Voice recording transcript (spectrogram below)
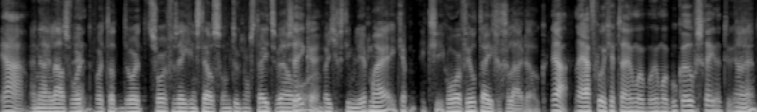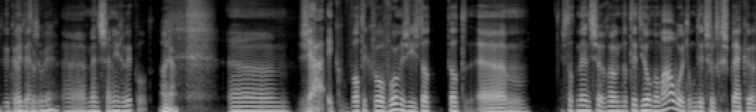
Ja, En helaas wordt, wordt dat door het zorgverzekeringsstelsel natuurlijk nog steeds wel Zeker. een beetje gestimuleerd. Maar ik, heb, ik, ik hoor veel tegengeluiden ook. ja, nou ja, Floortje heeft daar heel mooi, heel mooi boek over geschreven natuurlijk. Ja, natuurlijk het mensen, eh, mensen zijn ingewikkeld. Oh ja. Ehm, dus ja, ik, wat ik wel voor me zie is dat, dat, ehm, is dat mensen gewoon, dat dit heel normaal wordt om dit soort gesprekken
